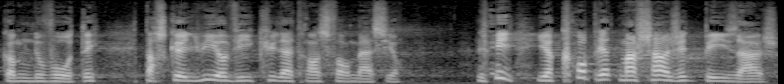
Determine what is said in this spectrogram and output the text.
comme nouveauté, parce que lui a vécu la transformation. Lui, il a complètement changé de paysage.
